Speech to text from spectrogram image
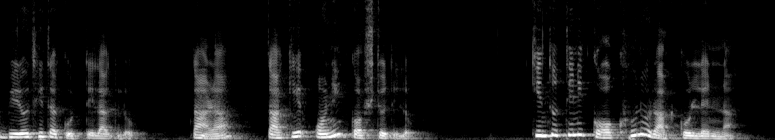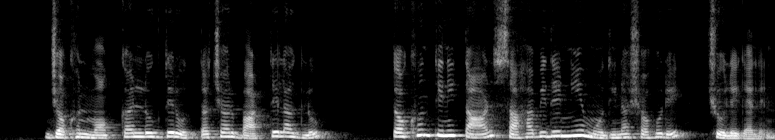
বিরোধিতা করতে লাগল। তারা তাকে অনেক কষ্ট দিল। কিন্তু তিনি কখনও রাগ করলেন না। যখন মক্কার লোকদের অত্যাচার বাড়তে লাগল, তখন তিনি তার সাহাবিদের নিয়ে মদিনা শহরে চলে গেলেন।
